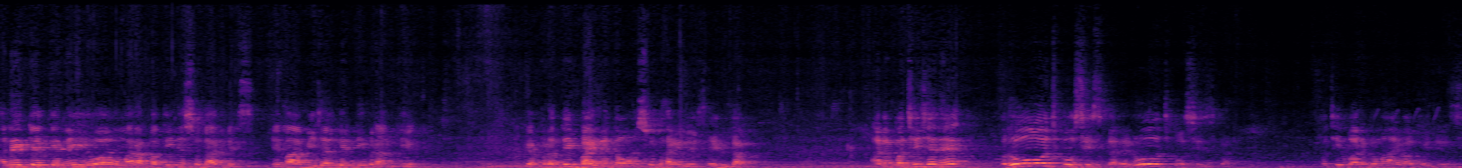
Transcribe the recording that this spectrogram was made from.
અને કે કે નહીં, હું મારા પતિને સુધારી દઈશ. એમાં બીજલબેનની ભ્રાંતિ હતી. કે પ્રતિકભાઈને તો હું સુધારી દઈશ, એકદમ. અને પછી છે ને, રોજ કોશિશ કરે, રોજ કોશિશ કરે. પછી વર્ગમાં આવ્યા કોઈ દિવસ.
